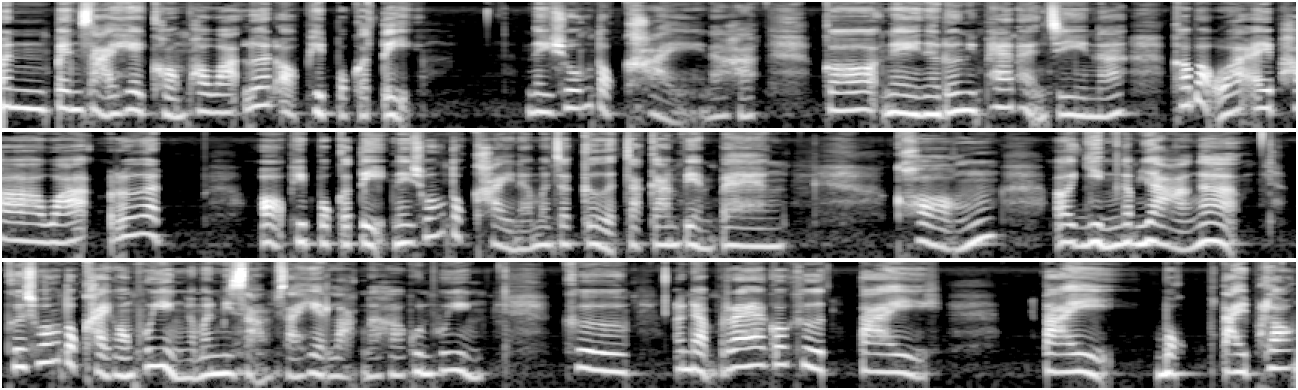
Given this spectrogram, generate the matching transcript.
มันเป็นสาเหตุของภาวะเลือดออกผิดปกติ ในช่วงตกไข่นะคะ ก็ในในเรื่องนี้แพทย์แผนจีนนะเขาบอกว่าไอภาวะเลือด ออกผิดปกติในช่วงตกไข่นะมันจะเกิดจากการเปลี่ยนแปลงของหยินกับหยางอะ่ะคือช่วงตกไข่ของผู้หญิงมันมีสามสาเหตุหลักนะคะ คุณผู้หญิง คืออันดับแรกก็คือไตไตบกไตพร่อง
